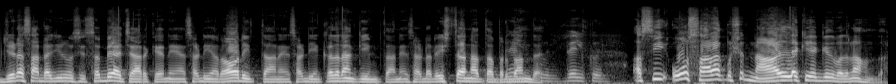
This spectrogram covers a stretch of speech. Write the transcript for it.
ਜਿਹੜਾ ਸਾਡਾ ਜਿਹਨੂੰ ਅਸੀਂ ਸੱਭਿਆਚਾਰ ਕਹਿੰਦੇ ਆ ਸਾਡੀਆਂ ਰੌ ਰੀਤਾਂ ਨੇ ਸਾਡੀਆਂ ਕਦਰਾਂ ਕੀਮਤਾਂ ਨੇ ਸਾਡਾ ਰਿਸ਼ਤਾ ਨਾਤਾ ਪ੍ਰਬੰਧ ਹੈ। ਬਿਲਕੁਲ ਅਸੀਂ ਉਹ ਸਾਰਾ ਕੁਝ ਨਾਲ ਲੈ ਕੇ ਅੱਗੇ ਵਧਣਾ ਹੁੰਦਾ।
